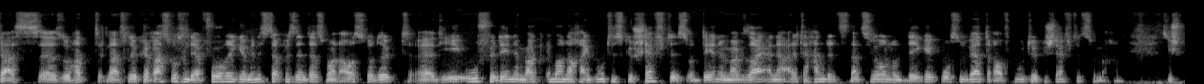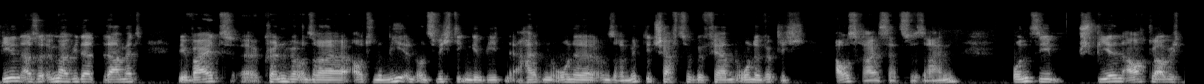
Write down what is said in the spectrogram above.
dass, äh, so hat Lars Löke Rasmussen, der vorige Ministerpräsident, das mal ausgedrückt, äh, die EU für Dänemark immer noch ein gutes Geschäft ist und Dänemark sei eine alte Handelsnation und lege großen Wert darauf, gute Geschäfte zu machen. Sie spielen also immer wieder damit, wie weit äh, können wir unsere Autonomie in uns wichtigen Gebieten erhalten, ohne unsere Mitgliedschaft zu gefährden, ohne wirklich Ausreißer zu sein. Und sie spielen auch, glaube ich,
